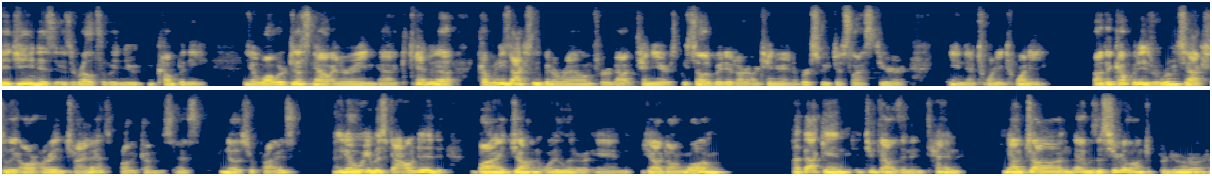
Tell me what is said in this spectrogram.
BeiGene is, is a relatively new company. You know, while we're just now entering uh, Canada, company's actually been around for about 10 years. We celebrated our, our 10 year anniversary just last year in uh, 2020. Uh, the company's roots actually are, are in China. It probably comes as no surprise. You know, it was founded by John Oyler and Xiaodong Wang uh, back in 2010. Now, John uh, was a serial entrepreneur.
